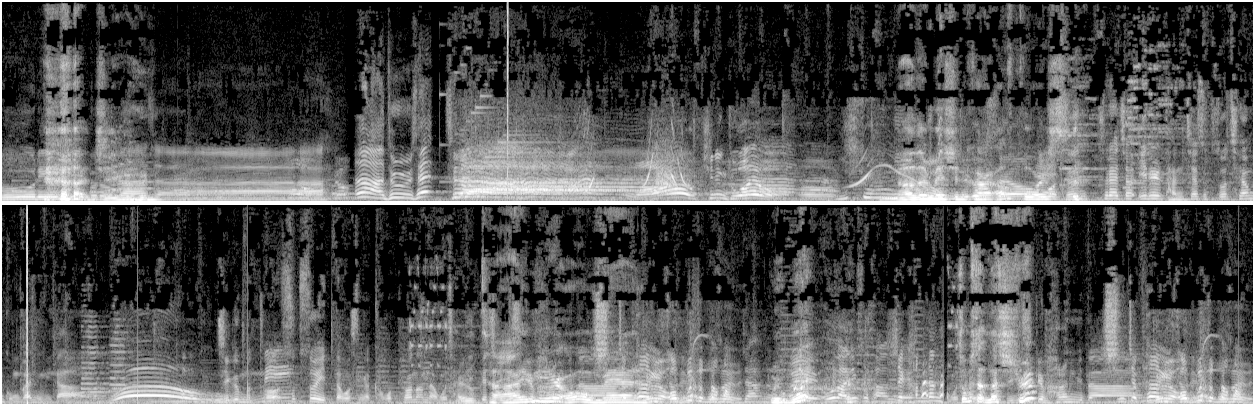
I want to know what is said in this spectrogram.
우리 집으로. 가자. 하나, 둘, 셋. 와우 진행 좋아요. Another mission card, of course. 이곳은 트레저 1일 단체 숙소 체험 공간입니다. 지금부터 숙소에 있다고 생각하고 편안하고 자유롭게 Time 즐기시길 here? Oh 바랍니다. man. 옷부터 벗어요. Wait, what? 옷안 입고 사는데. 진짜 감당. Someone said let's strip? 즐기시길 바랍니다. 진짜 편하게 옷부터 벗어요.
